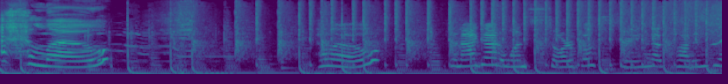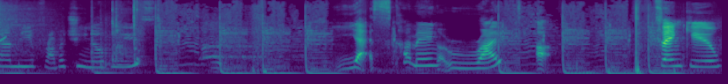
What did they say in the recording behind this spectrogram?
hello. Hello? Can I get one Starbucks drink, a cotton candy frappuccino, please? Yes, coming right up. Thank you.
